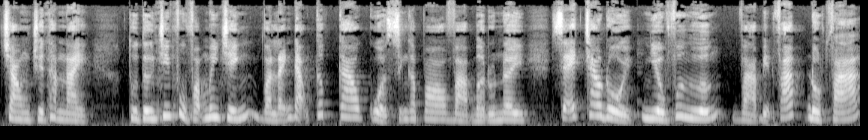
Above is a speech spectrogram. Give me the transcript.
Trong chuyến thăm này, Thủ tướng Chính phủ Phạm Minh Chính và lãnh đạo cấp cao của Singapore và Brunei sẽ trao đổi nhiều phương hướng và biện pháp đột phá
